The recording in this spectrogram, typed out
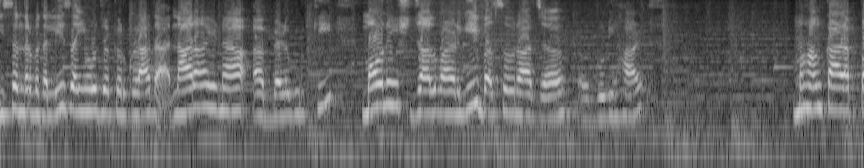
ಈ ಸಂದರ್ಭದಲ್ಲಿ ಸಂಯೋಜಕರುಗಳಾದ ನಾರಾಯಣ ಬೆಳಗುರ್ಕಿ, ಮೌನೇಶ್ ಜಾಲ್ವಾಡ್ಗಿ, ಬಸವರಾಜ ಗುಡಿಹಾಳ್, ಮಹಾಂಕಾಳಪ್ಪ,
